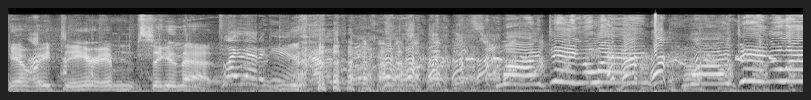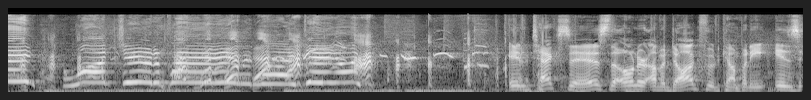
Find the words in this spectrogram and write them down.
Can't wait to hear him singing that. Play that again. That was good. My ding-a-ling, my ding-a-ling, want you to play with my ding-a-ling. In Texas, the owner of a dog food company is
